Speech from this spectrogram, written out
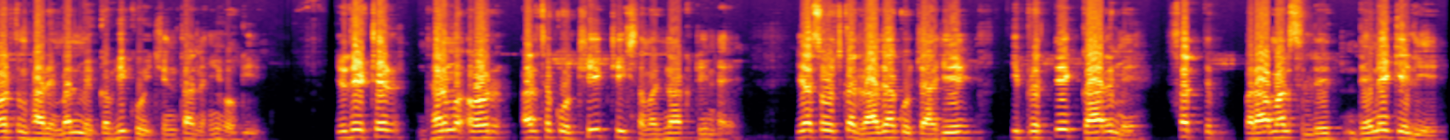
और तुम्हारे मन में कभी कोई चिंता नहीं होगी। युधिष्ठिर, धर्म और अर्थ को ठीक ठीक समझना कठिन है। यह सोचकर राजा को चाहिए कि प्रत्येक कार्य में सत्य परामर्श ले, देने के लिए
